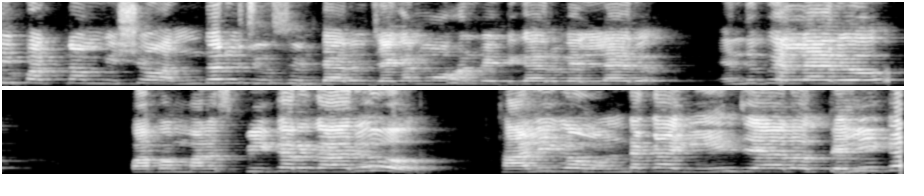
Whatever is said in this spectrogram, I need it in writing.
నర్సీపట్నం విషయం అందరూ చూసుంటారు. జగన్మోహన్ రెడ్డి గారు వెళ్ళారు. ఎందుకు వెళ్ళారు? పాపం మన స్పీకర్ గారు ఖాళీగా ఉండక ఏం చేయాలో తెలియక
